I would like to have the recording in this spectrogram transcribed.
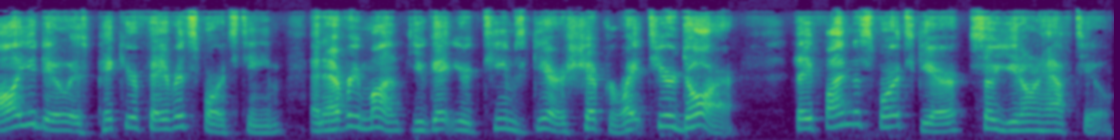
All you do is pick your favorite sports team, and every month you get your team's gear shipped right to your door. They find the sports gear so you don't have to.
